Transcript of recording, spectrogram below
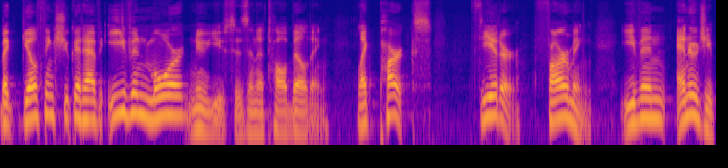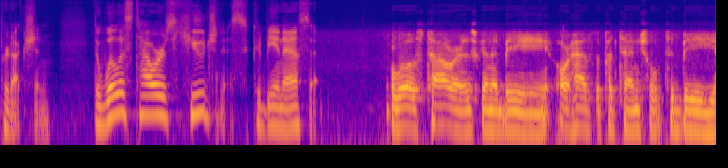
but Gill thinks you could have even more new uses in a tall building, like parks, theater, farming, even energy production. The Willis Tower's hugeness could be an asset. Willis Tower is going to be, or has the potential to be,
